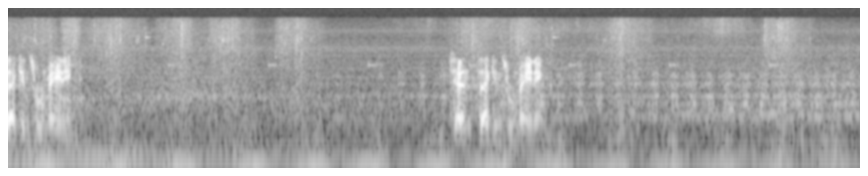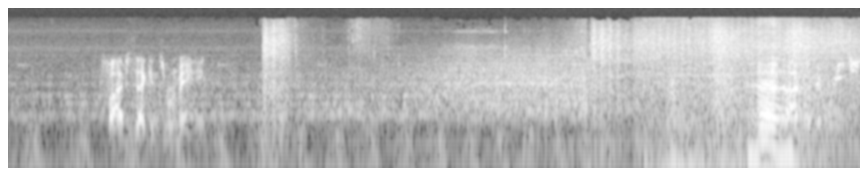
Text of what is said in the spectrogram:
Seconds remaining. 10 seconds remaining. 5 seconds remaining. Yeah. Time limit reached.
